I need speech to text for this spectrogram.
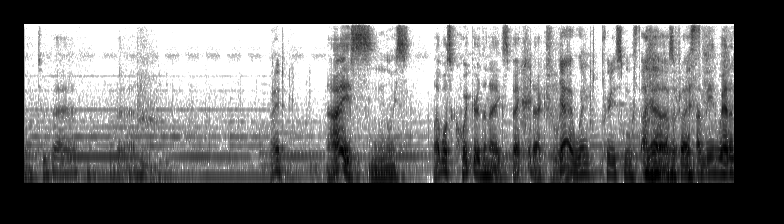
not too bad. Not too Right. bad. Nice. Nice. That was quicker than I expected, actually. Yeah, it went pretty smooth. Yeah, I'm surprised. I mean, we had a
